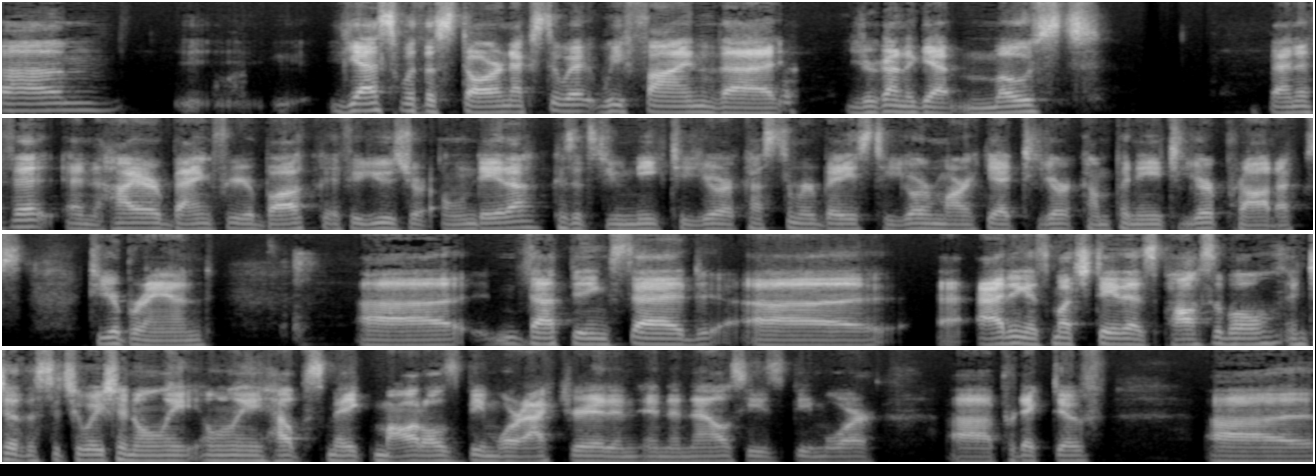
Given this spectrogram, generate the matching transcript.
Um, yes, with a star next to it, we find that you're going to get most benefit and higher bang for your buck if you use your own data because it's unique to your customer base, to your market, to your company, to your products, to your brand. Uh, that being said, uh, adding as much data as possible into the situation only only helps make models be more accurate and, and analyses be more uh, predictive. Uh,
